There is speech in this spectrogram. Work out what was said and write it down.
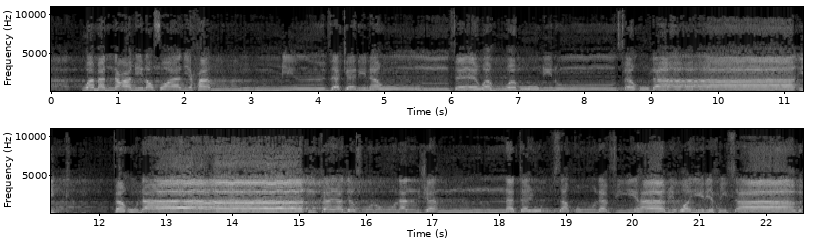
ومن عمل صالحا من ذكر أنثى وهو مؤمن فأولئك فأولئك يدخلون الجنة يرزقون فيها بغير حساب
